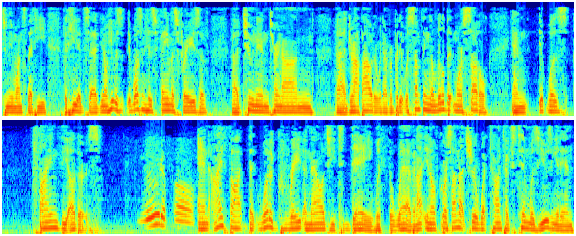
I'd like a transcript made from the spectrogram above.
to me once that he that he had said, you know, he was it wasn't his famous phrase of uh, tune in, turn on, uh, drop out or whatever, but it was something a little bit more subtle, and it was find the others. Beautiful. And I thought that what a great analogy today with the web. And I, you know, of course, I'm not sure what context Tim was using it in,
